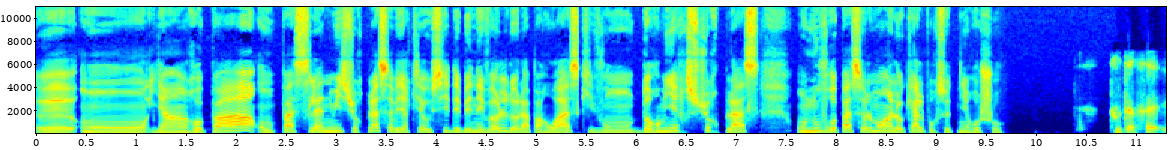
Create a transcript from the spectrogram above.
il y a un repas, on passe la nuit sur place. Ça veut dire qu'il y a aussi des bénévoles de la paroisse qui vont dormir sur place. On n'ouvre pas seulement un local pour se tenir au chaud. Tout à fait.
